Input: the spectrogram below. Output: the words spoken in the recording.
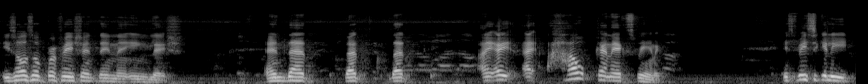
He's also proficient in English. And that, that, that, I, I, I, how can I explain it? It's basically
